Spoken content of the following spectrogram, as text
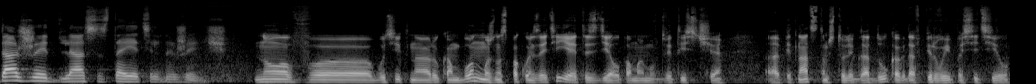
Даже для состоятельных женщин. Но в э, бутик на Рукамбон можно спокойно зайти. Я это сделал, по-моему, в 2000 15 что ли, году, когда впервые посетил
